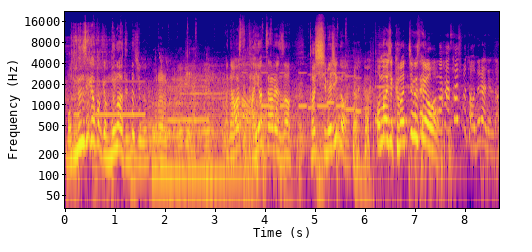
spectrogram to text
먹는 생각밖에 없는 것 같은데 지금. 그러는 그러게 약간 아, 내가 봤을 때 다이어트 하면서 더 심해진 것 같아. 엄마 이제 그만 찍으세요. 엄마 한 40분 더 늘어야 된다.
